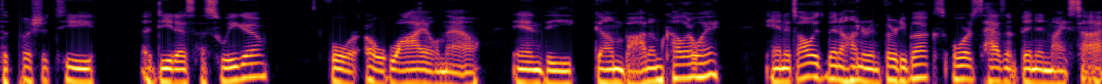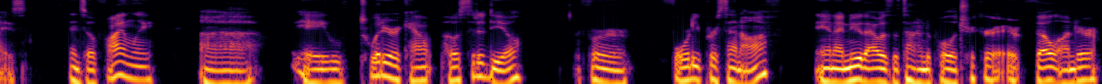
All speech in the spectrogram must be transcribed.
the Pusha T Adidas Ozweego for a while now in the gum bottom colorway, and it's always been 130 bucks, or it hasn't been in my size. And so finally, uh, a Twitter account posted a deal for 40% off and I knew that was the time to pull the trigger. It fell under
